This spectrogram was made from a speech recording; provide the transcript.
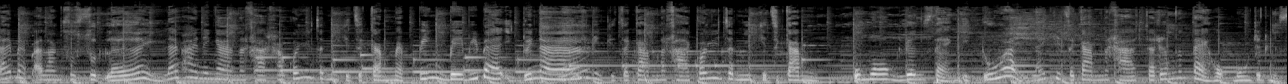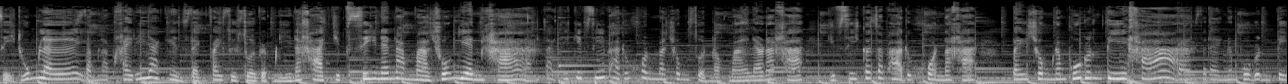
ได้แบบอลังสุดๆเลย และภายในงานนะคะเขาก็ยังจะมีกิจกรรมแมปปิ้งเบบี้แบร์อีกด้วยนะและอีกหนึ่งกิจกรรมนะคะ ก็ยังจะมีกิจกรรมอุโมงค์เรืองแสงอีกด้วย และกิจกรรมนะคะ จะเริ่มตั้งแต่ 6 โมงจนถึง 4 ทุ่มเลยสำหรับใครที่อยากเห็นแสงไฟสวยๆ แบบนี้นะคะ กิฟซี่แนะนำมาช่วงเย็นค่ะ หลังจากที่กิฟซี่พาทุกคนมาชมสวนดอกไม้แล้วนะคะ กิฟซี่ก็จะพาทุกคนนะคะ ไปชมน้ำพุดนตรีค่ะ การแสดงน้ำพุดนตรี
